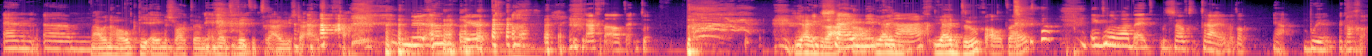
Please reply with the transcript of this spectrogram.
En ehm, Nou, een hoop. Die ene zwarte met witte trui is daaruit gegaan. nu elke keer. ik draag er altijd. Jij ik draagt zei al- niet jij, draag. jij droeg altijd. Ik doe altijd dezelfde trui. Want dat, ja, boeien. Ik kan gewoon.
